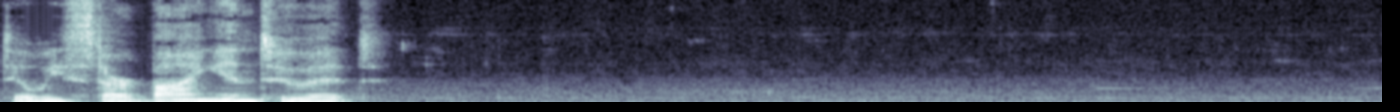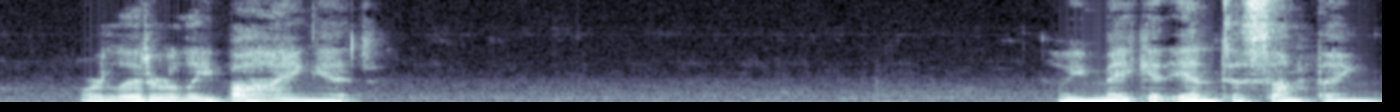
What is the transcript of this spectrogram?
till we start buying into it We're literally buying it. We make it into something.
